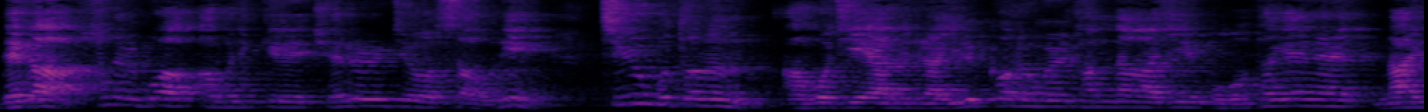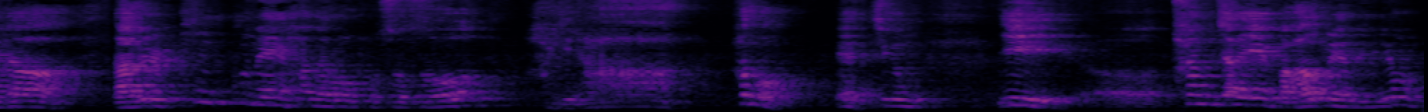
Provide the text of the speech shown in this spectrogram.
내가 하늘과 아버지께 죄를 지었사오니 지금부터는 아버지의 아들이라 일걸음을 감당하지 못하겠나이다 나를 품꾼의 하나로 보소서 하리라 하고 예, 지금 이 어, 탕자의 마음에는요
